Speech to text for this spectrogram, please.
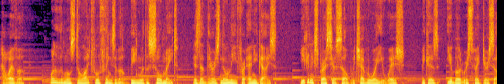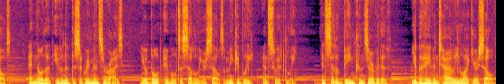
However, one of the most delightful things about being with a soulmate is that there is no need for any guise. You can express yourself whichever way you wish because you both respect yourselves and know that even if disagreements arise, you are both able to settle yourselves amicably and swiftly. Instead of being conservative, you behave entirely like yourself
